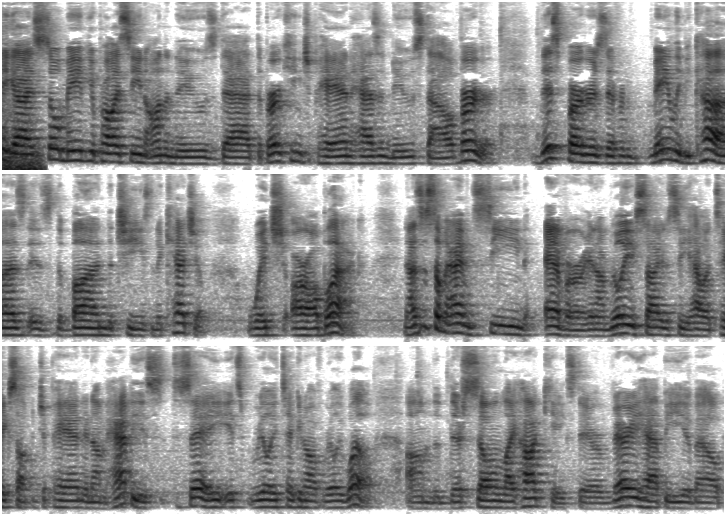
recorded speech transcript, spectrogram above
Hey guys, so many of you probably seen on the news that the Burger King Japan has a new style burger. This burger is different mainly because it's the bun, the cheese, and the ketchup, which are all black. Now this is something I haven't seen ever, and I'm really excited to see how it takes off in Japan, and I'm happy to say it's really taken off really well. Um, they're selling like hotcakes. They're very happy about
